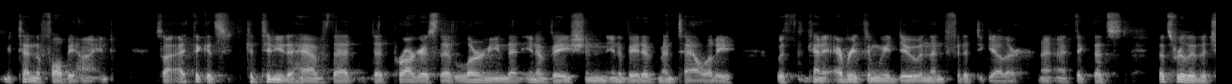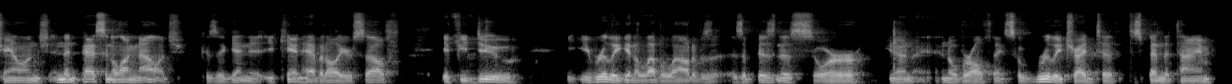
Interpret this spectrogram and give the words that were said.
you tend to fall behind so I think it's continue to have that that progress that learning that innovation innovative mentality with kind of everything we do and then fit it together. And I, I think that's that's really the challenge. And then passing along knowledge, because again, you can't have it all yourself. If you do, you're really going to level out as a, as a business or you know an, an overall thing. So really tried to to spend the time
